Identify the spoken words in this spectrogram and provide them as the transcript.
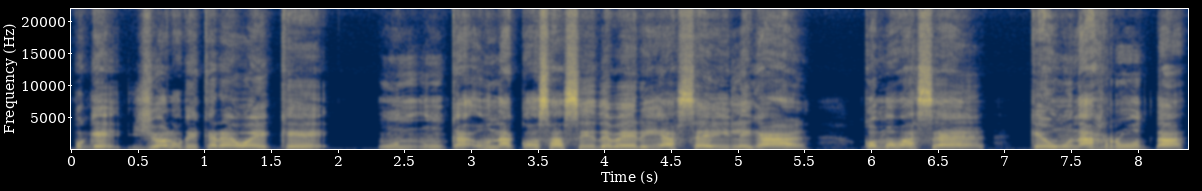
Porque yo lo que creo es que una cosa así debería ser ilegal. ¿Cómo va a ser que una ruta,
